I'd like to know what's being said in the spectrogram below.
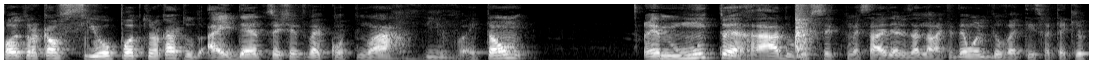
Pode trocar o CEO, pode trocar tudo. A ideia do Sexteto vai continuar viva. Então, é muito errado você começar a idealizar, não, vai ter Demolidor, vai ter isso, vai ter aquilo.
